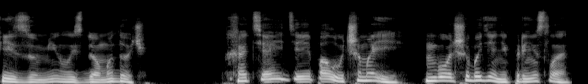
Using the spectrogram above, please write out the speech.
Изумилась дома дочь. Хотя идея получше моей. Больше бы денег принесла.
